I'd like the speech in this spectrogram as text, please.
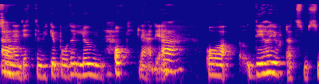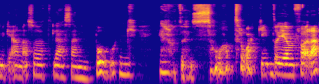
Känner Ja. jag jättemycket både lugn och glädje. Ja. Och det har gjort att så så mycket annat, alltså att läsa en bok, Mm. Det låter så tråkigt att jämföra.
